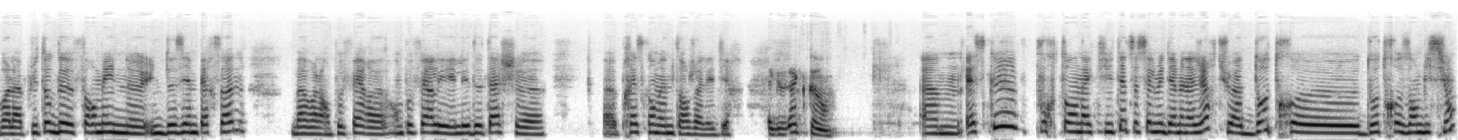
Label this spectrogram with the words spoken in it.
voilà, plutôt que de former une deuxième personne, bah voilà, on peut faire, euh, on peut faire les, deux tâches euh, euh, presque en même temps, j'allais dire. Exactement. Est-ce que pour ton activité de social media manager, tu as d'autres d'autres ambitions?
